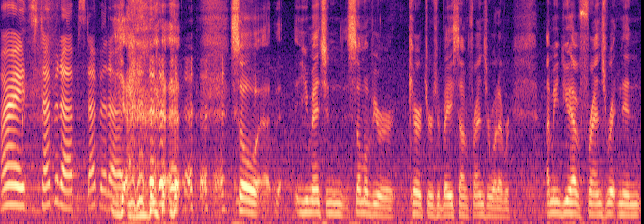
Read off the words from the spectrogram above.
All right, step it up, step it up. Yeah. so uh, you mentioned some of your characters are based on friends or whatever. I mean, do you have friends written in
